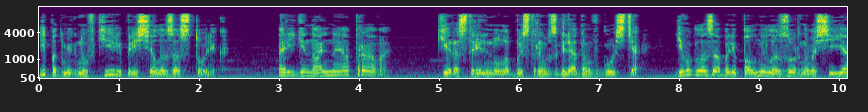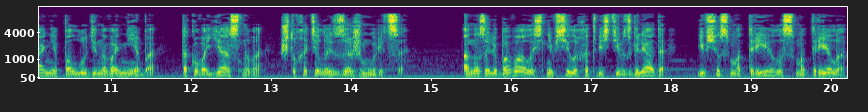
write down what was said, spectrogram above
и, подмигнув Кире, присела за столик. «Оригинальная оправа». Кира стрельнула быстрым взглядом в гостя. Его глаза были полны лазурного сияния полуденного неба. такого ясного, что хотелось зажмуриться. Она залюбовалась, не в силах отвести взгляда, и все смотрела, смотрела,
